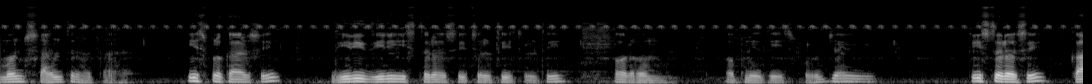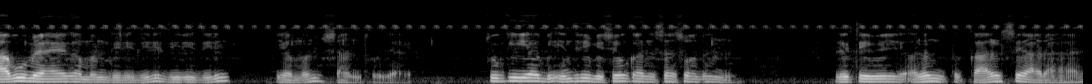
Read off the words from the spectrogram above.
मन शांत रहता है। इस प्रकार से धीरे धीरे इस तरह से चलते चलते और हम अपने देश पहुँच जाएँगे। तो इस तरह से काबू में आएगा मन धीरे धीरे धीरे धीरे यह मन शांत हो जाएगा। क्योंकि यह इंद्रिय विषयों का रसास्वादन लेते हुए अनंत काल से आ रहा है,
